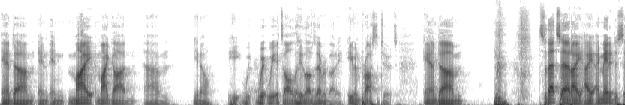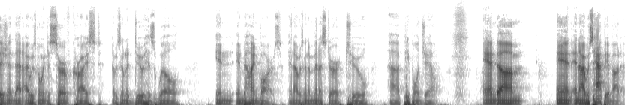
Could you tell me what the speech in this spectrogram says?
and um, and and my my God, um, you know, he we, we, we it's all he loves everybody, even prostitutes, and um, so that said, I, I I made a decision that I was going to serve Christ. I was going to do His will in in behind bars, and I was going to minister to uh, people in jail, and um, and and I was happy about it.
